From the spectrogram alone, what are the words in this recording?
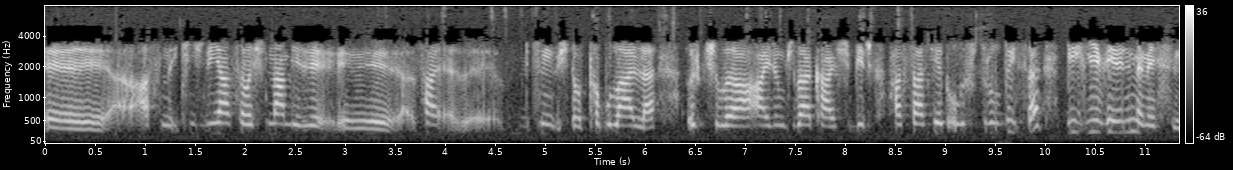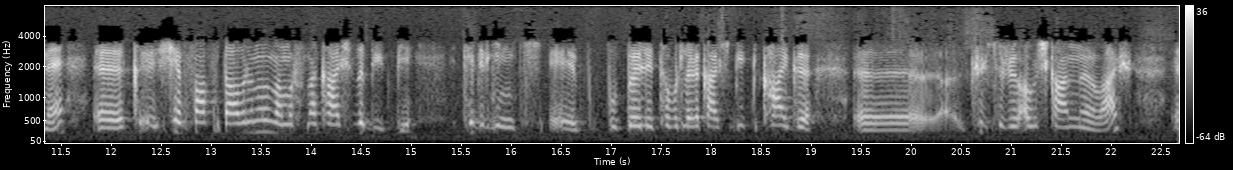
e, aslında 2. Dünya Savaşı'ndan beri e, e, bütün işte o tabularla ırkçılığa, ayrımcılığa karşı bir hassasiyet oluşturulduysa bilgiyi verilmemesine, e, şeffaf davranılmamasına karşı da büyük bir tedirginlik, e, bu böyle tavırlara karşı büyük bir kaygı e, kültürü, alışkanlığı var. E,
